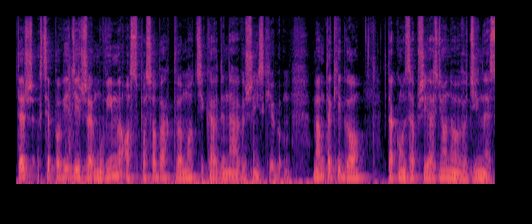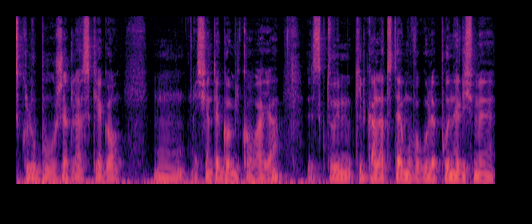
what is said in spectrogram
Też chcę powiedzieć, że mówimy o sposobach promocji kardynała Wyszyńskiego. Mam takiego, taką zaprzyjaźnioną rodzinę z klubu żeglarskiego świętego Mikołaja, z którym kilka lat temu w ogóle płynęliśmy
